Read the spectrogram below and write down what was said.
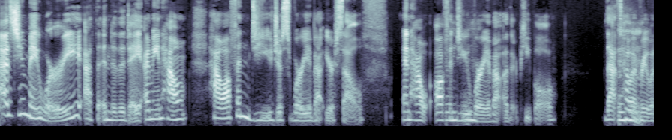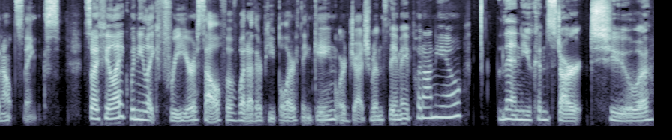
as you may worry at the end of the day. I mean, how how often do you just worry about yourself and how often do you Mhm. worry about other people? That's how Mhm. everyone else thinks. So I feel like when you like free yourself of what other people are thinking or judgments they may put on you, then you can start to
